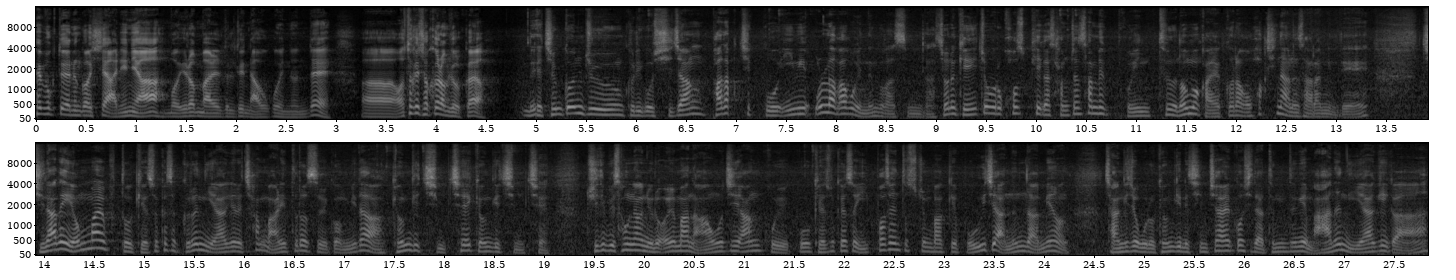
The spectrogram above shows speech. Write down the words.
회복되는 것이 아니냐 뭐 이런 말들이 나오고 있는데 어, 어떻게 접근하면 좋을까요? 네, 증권주 그리고 시장 바닥 짚고 이미 올라가고 있는 것 같습니다. 저는 개인적으로 코스피가 3,300포인트 넘어갈 거라고 확신하는 사람인데 지난해 연말부터 계속해서 그런 이야기를 참 많이 들었을 겁니다. 경기 침체, 경기 침체. GDP 성장률이 얼마 나오지 않고 있고 계속해서 2% 수준밖에 보이지 않는다면 장기적으로 경기는 침체할 것이다 등등의 많은 이야기가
